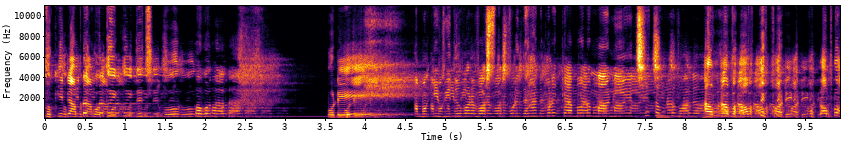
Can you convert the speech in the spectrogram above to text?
তোকে না আমরা কতই খুঁজেছি ওরে। আমাকে বিধবার বস্ত্র পরিধান করে কেমন মানিয়েছে তোমরা ভালো আমরা ভাবতে পারি আমরা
